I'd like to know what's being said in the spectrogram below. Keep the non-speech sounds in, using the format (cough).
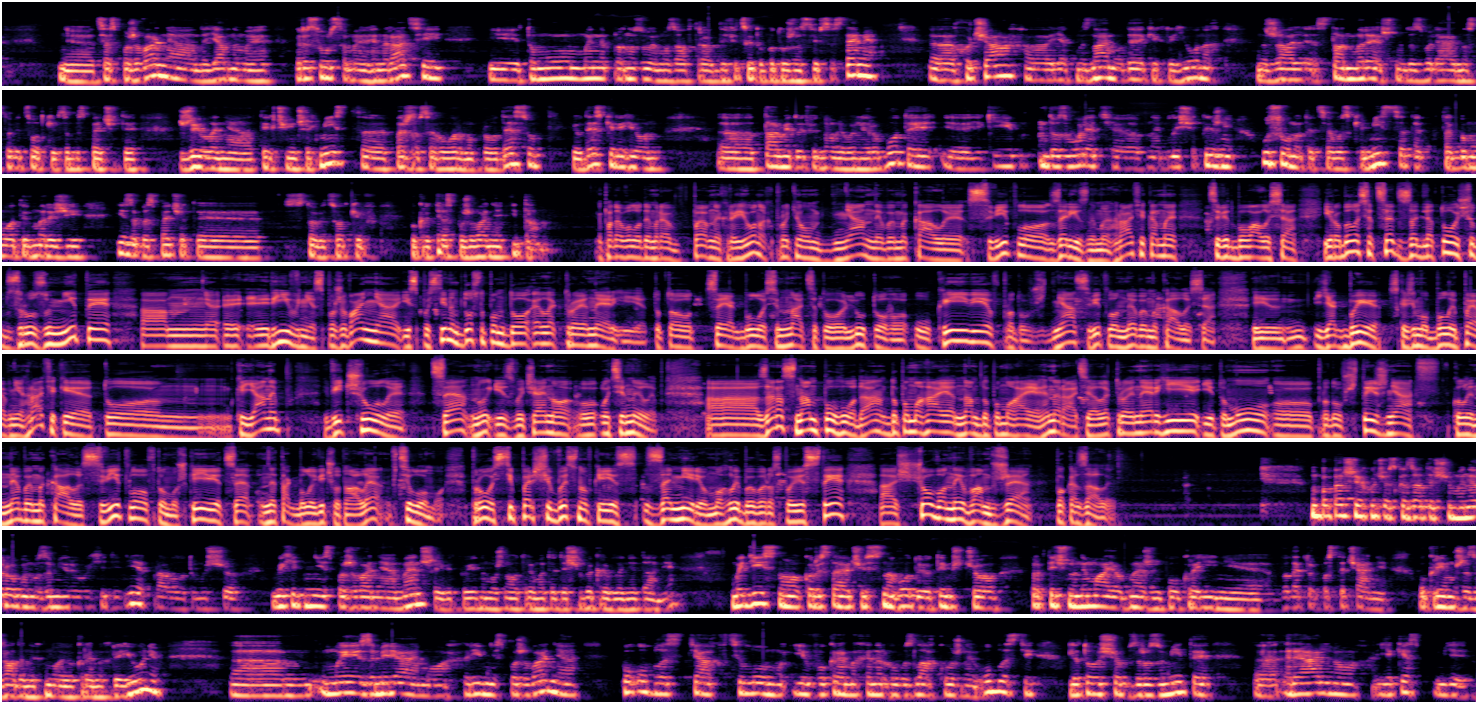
це споживання наявними ресурсами генерації. І тому ми не прогнозуємо завтра дефіциту потужності в системі. Е, Хоча, е, як ми знаємо, у деяких регіонах, на жаль, стан мереж не дозволяє на 100% забезпечити живлення тих чи інших міст. Е, Перш за все говоримо про Одесу і Одеський регіон. Там ідуть відновлювальні роботи, які дозволять в найближчі тижні усунути це вузьке місце, так, так би мовити, в мережі, і забезпечити 100% покриття споживання і там. Пане Володимире, в певних регіонах протягом дня не вимикали світло за різними графіками. Це відбувалося, і робилося це задля того, щоб зрозуміти ем, е, е, рівні споживання із постійним доступом до електроенергії. Тобто, це як було 17 лютого у Києві, впродовж дня світло не вимикалося. І якби, скажімо, були певні графіки, то кияни б відчули це. Ну і звичайно оцінили б. А, зараз нам погода допомагає. Нам допомагає генерація електроенергії, і тому о, продовж тижня, коли не вимикали світло, в тому ж Києві, це не так було відчутно. Але в цілому про ось ці перші висновки із замірів могли би ви розповісти, що вони вам вже показали. Ну, по-перше, я хочу сказати, що ми не робимо заміри у вихідні дні, як правило, тому що вихідні споживання менше, і відповідно можна отримати дещо викривлені дані. Ми дійсно, користуючись нагодою тим, що практично немає обмежень по Україні в електропостачанні, окрім вже згаданих мною окремих регіонів. е, Ми заміряємо рівні споживання по областях в цілому і в окремих енерговузлах кожної області для того, щоб зрозуміти реально, яке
